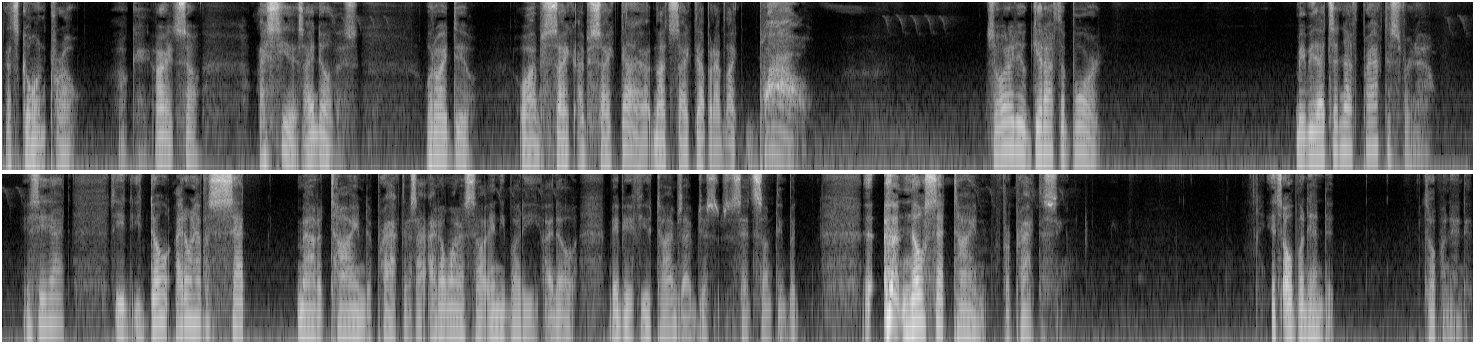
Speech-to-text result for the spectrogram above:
that's going pro. Okay, all right. So I see this. I know this. What do I do? Well, I'm psyched. I'm psyched out. I'm not psyched out, but I'm like, wow. So what do I do? Get off the board. Maybe that's enough practice for now. You see that? So you, you don't. I don't have a set amount of time to practice. I, I don't want to sell anybody. I know maybe a few times I've just said something, but no set time for practicing. It's open-ended. It's open-ended.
